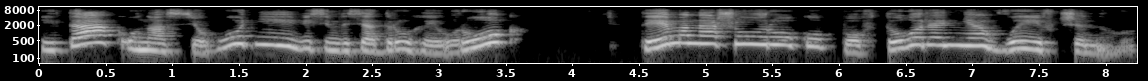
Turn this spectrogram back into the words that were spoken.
і так, у нас сьогодні 82-й урок. Тема нашого уроку повторення вивченого.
